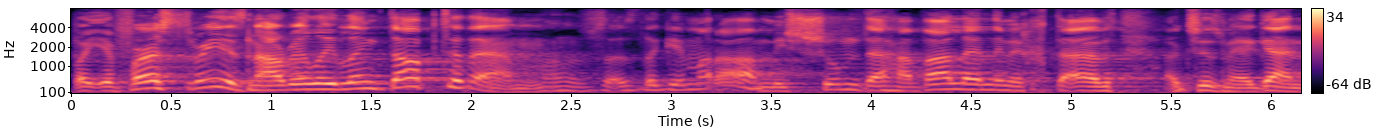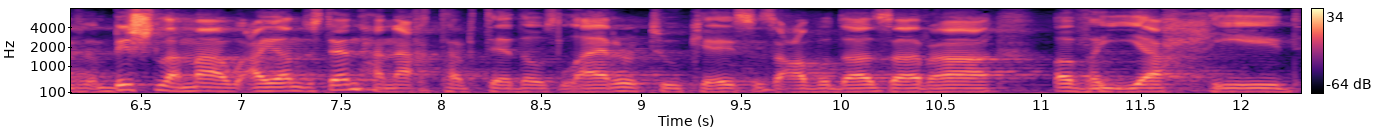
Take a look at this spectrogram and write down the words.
But your first three is not really linked up to them. Says the Gemara. Mishum Excuse me, again, Bishlama, I understand Hanach Tarte, those latter two cases, Avodah Zarah of a Yahid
